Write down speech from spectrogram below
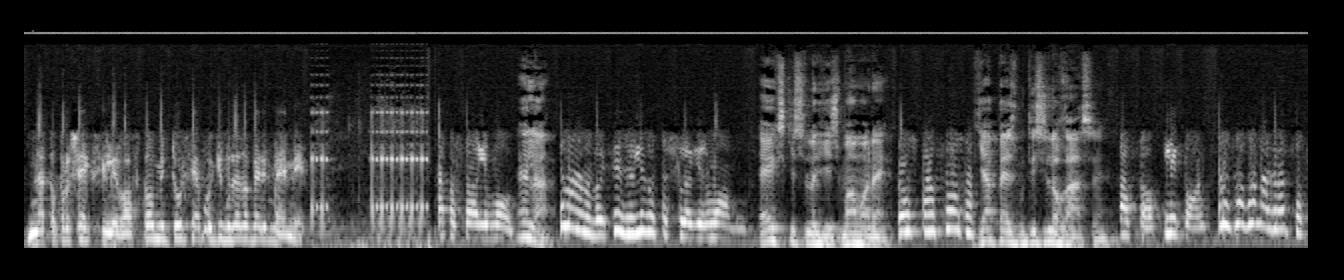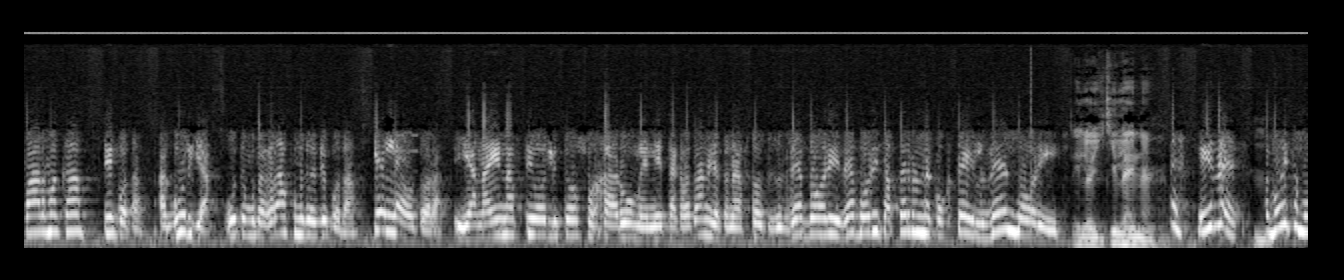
Να το προσέξει λίγο αυτό, μην του έρθει από εκεί που δεν το περιμένει. Αποστόλη μου. Έλα. Θέλω να με βοηθήσεις λίγο στο συλλογισμό μου. Έχεις και συλλογισμό, μωρέ. Προσπαθώ σε Για πες μου, τι συλλογάσαι. αυτό. Λοιπόν, προσπαθώ να γράψω φάρμακα, τίποτα. Αγκούρια. Ούτε μου τα γράφουν ούτε τίποτα. Και λέω τώρα, για να είναι αυτοί όλοι τόσο χαρούμενοι, τα κρατάνε για τον εαυτό τους. Δεν μπορεί, δεν μπορεί, τα παίρνουν κοκτέιλ. Δεν μπορεί. Η λογική λέει ναι. Ε, είδες. Βοήθα μου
